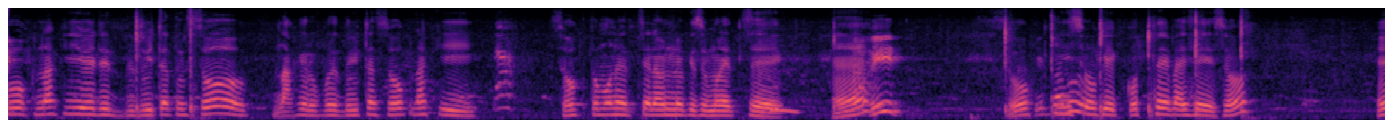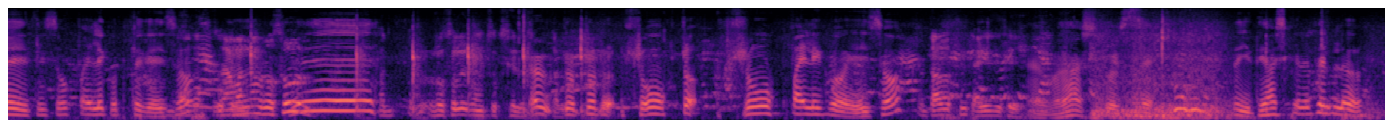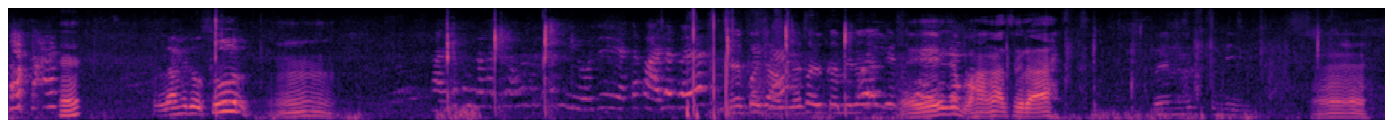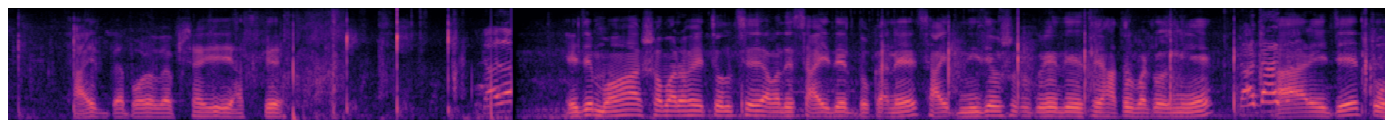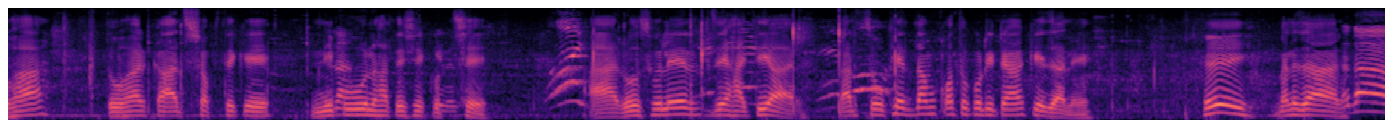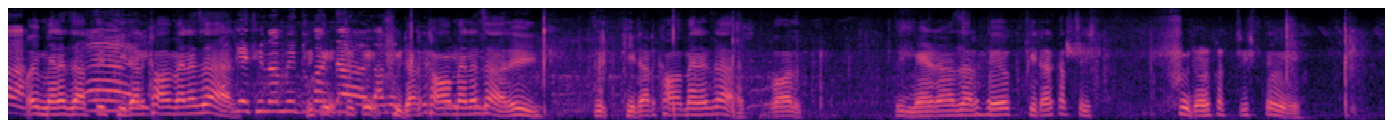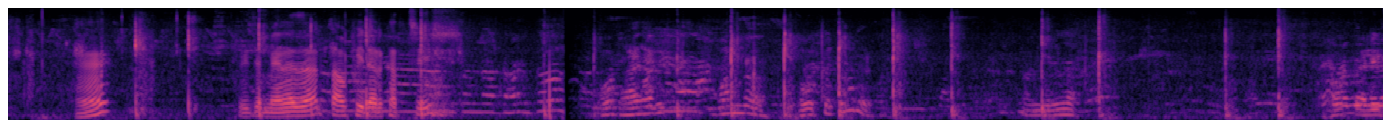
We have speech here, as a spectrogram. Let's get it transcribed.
চোখ নাকি দুইটা তোর চোখ নাকের উপরে দুইটা চোখ নাকি? চোখ তো মনে হচ্ছে না অন্য কিছু মনে হচ্ছে। হ্যাঁ? চোখ কি। চোখে কোথায় পাইছে এই চোখ? এই তুই চোখ পাইলে কোথেকে এই চোখ আমার নাম রসুল। রসুলের ছিল। তো- তো- তো চোখ তো চোখ পাইলে কই এই চোখ দাদা তুমি চাইয়ে দিছে ব্রাশ করছে। তো ইতিহাস করে ফেলল। হ্যাঁ আমি রসুল। হুম। এই যে ভাঙাচুরা হ্যাঁ। সাইড বড় ব্যবসায়ী আজকে। এই যে মহা সমারোহে চলছে আমাদের সাইদের দোকানে। সাইদ নিজেও শুরু করে দিয়েছে হাতুর বাটল নিয়ে। আর এই যে তোহা, তোহার কাজ সব থেকে নিপুণ হাতে সে করছে। আর রসুলের যে হাতিয়ার, তার চোখের দাম কত কোটি টাকা, কে জানে? এই ম্যানেজার। ওই ম্যানেজার তুই ফিডার খাওয়া ম্যানেজার? ফিডার খাওয়া ম্যানেজার? এই তুই ফিডার খাওয়া ম্যানেজার? বল। তুই ম্যানেজার হয়েও ফিডার খাচ্ছিস? ফিডার খাচ্ছিস তুই? হ্যাঁ? তুই যে ম্যানেজার তাও ফিডার খাচ্ছিস? ভোট হয় যাবে বন্ধ। করতে পারে ভোট তাহলে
